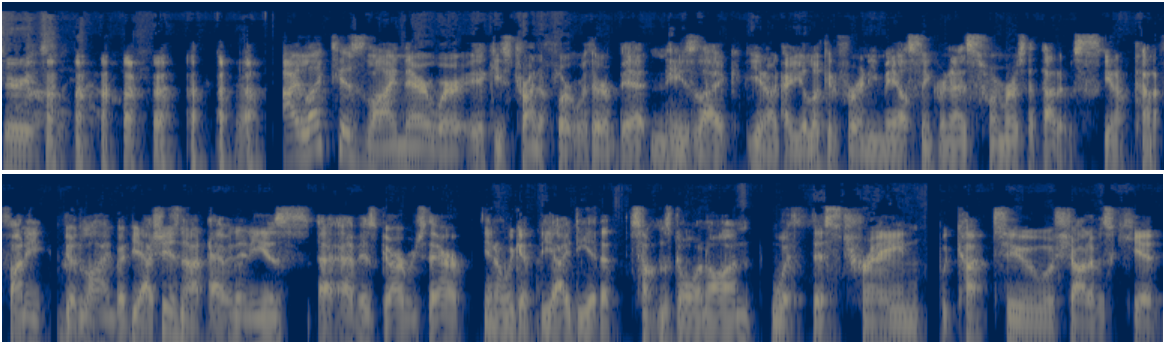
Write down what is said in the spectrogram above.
Seriously. I liked his line there where like, he's trying to flirt with her a bit, and he's like, you know, are you looking for any male synchronized swimmers? I thought it was, you know, kind of funny, good line. But yeah, she's not having any his, uh, of his garbage there. You know, we get the idea that something's going on with this train. We cut to a shot of his kid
